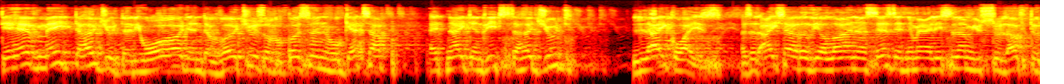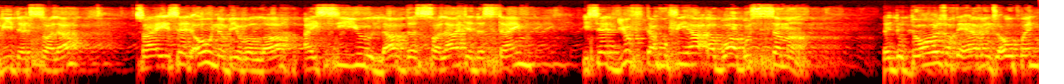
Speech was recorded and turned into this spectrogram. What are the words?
they have made tahajjud, the reward and the virtues of a person who gets up at night and reads tahajjud Likewise, Hazrat Aisha radiallahu anha says that Nabi alayhi used to love to read that salah. So I said, Oh Nabi of Allah, I see you love the salat at this time. He said, يُفْتَحُ فِيهَا أَبْوَابُ السَّمَاءِ that the doors of the heavens open.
